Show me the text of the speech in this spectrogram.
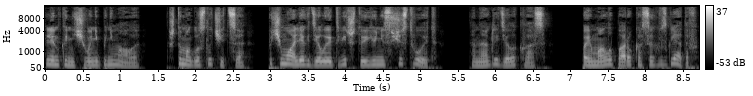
Ленка ничего не понимала. Что могло случиться? Почему Олег делает вид, что ее не существует? Она оглядела класс. Поймала пару косых взглядов.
